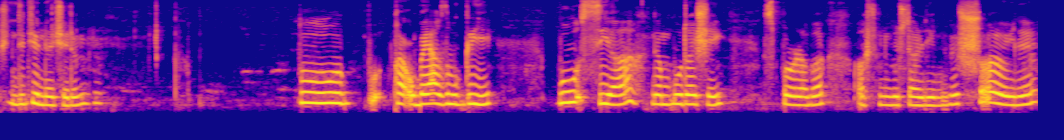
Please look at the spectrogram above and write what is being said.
Şimdi diğerini açarım. Bu, bu o beyazlı bu gri. Bu siyah. Yani bu da şey spor araba. Aslında gösterdiğim gibi. Şöyle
